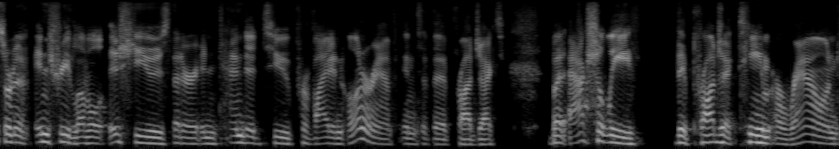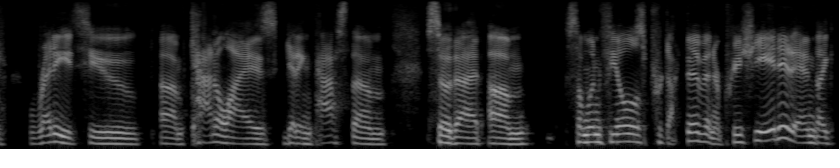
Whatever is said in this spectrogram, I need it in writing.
sort of entry level issues that are intended to provide an on ramp into the project, but actually the project team around ready to um, catalyze getting past them so that um, someone feels productive and appreciated and like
